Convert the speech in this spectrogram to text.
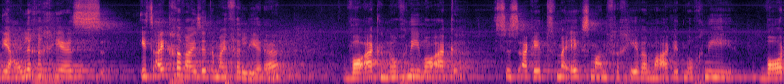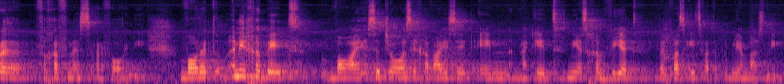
die Heilige Gees iets uitgewys het in my verlede waar ek nog nie waar ek soos ek het my eksman vergewe maar ek het nog nie ware vergifnis ervaar nie waar dit in die gebed waar hy 'n situasie gewys het en ek het nie eens geweet dit was iets wat 'n probleem was nie.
